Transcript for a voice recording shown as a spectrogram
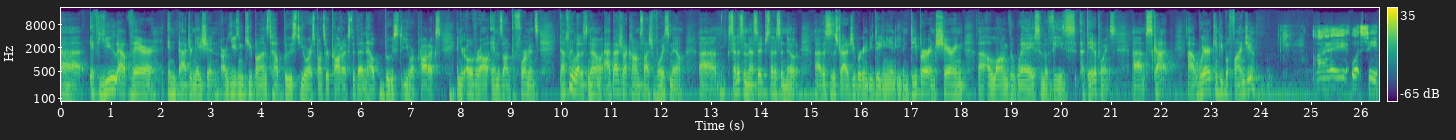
uh, if you out there in Badger Nation are using coupons to help boost your sponsored products to then help boost your products and your overall Amazon performance, definitely let us know at badger.com slash voicemail. Um, send us a message, send us a note. Uh, this is a strategy we're going to be digging in even deeper and sharing uh, along the way some of these uh, data points. Um, Scott, uh, where can people find you? I let's see.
